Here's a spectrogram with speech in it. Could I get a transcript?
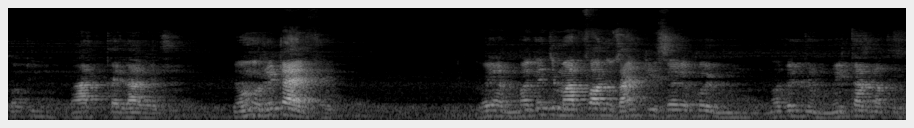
ખોટી વાત ફેલાવે છે. હું રિટાયર છું. મગજ માપવાનું સાયન્ટિસ્ટ કોઈ મગજનું મીટર નથી.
